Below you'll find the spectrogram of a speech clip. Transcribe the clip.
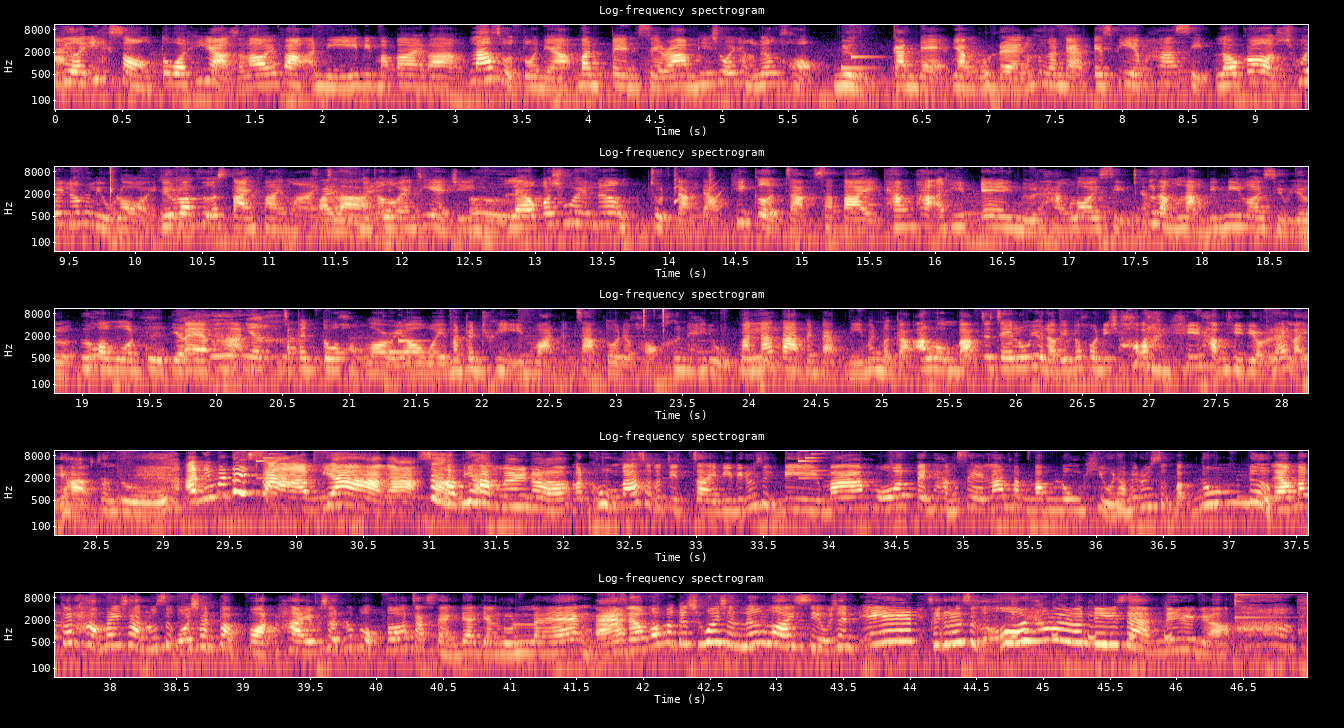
เหลืออีก 2 ตัวที่อยากจะเล่าให้ฟังอันนี้บิ๊กมาป้ายบ้าง ล่าสุดตัวเนี้ยมันเป็นเซรั่มที่ช่วยทั้งเรื่องของ 1 กันแดดอย่างรุนแรงก็คือกันแดด SPF 50 แล้วก็ช่วยเรื่องริ้วรอยริ้วรอยคือ style fine line fine line เหมือน aloe anti aging เออแล้วก็ช่วยเรื่องจุดด่างดำที่เกิดจากสไตล์ทั้งพระอาทิตย์เองหรือทั้งรอยสิวคือหลังๆบิ๊กมีรอยสิวเยอะคือฮอร์โมนกูเยอะแปรผ่านเยอะขึ้นจะเป็นตัวของ L'Oreal เว้ยมันเป็น3 in 1อันสามตัวเดี๋ยวขอขึ้นให้ดู มันหน้าตาเป็นแบบนี้มันเหมือนกับอารมณ์แบบเจเจรู้อยู่แล้วบิ๊กเป็นคนที่ชอบอะไรที่ทำทีเดียวแล้วได้หลายอย่างฉันรู้อันนี้มันได้3อย่างอะสามอย่างเลยนะ มันคุ้มมากสำหรับจิตใจบีบีรู้สึกดีมากเพราะว่ามันเป็นทั้งเซรั่มมันบำรุงผิวทำให้รู้สึกแบบนุ่มหนึบแล้วมันก็ทำให้ฉันรู้สึกว่าฉันแบบปลอดภัยฉันระบบป้องจากแสงแดดอย่างรุนแรงอะแล้วก็มันก็ช่วยฉันเรื่องรอยสิวฉันเอ๊ะฉันก็รู้สึกว่าโอ๊ยทำไมมันดีแสนดีอย่างเงี้ย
